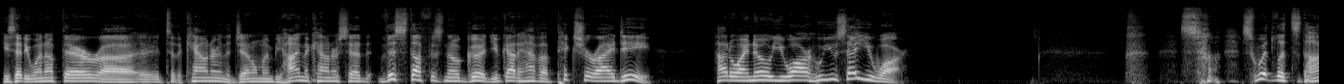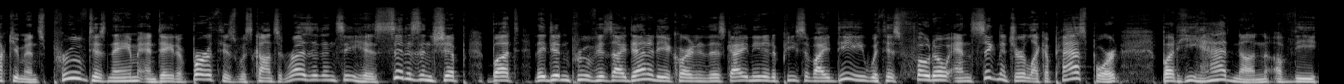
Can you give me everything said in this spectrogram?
He said he went up there uh, to the counter, and the gentleman behind the counter said, This stuff is no good. You've got to have a picture ID. How do I know you are who you say you are? So, Switlick's documents proved his name and date of birth, his Wisconsin residency, his citizenship, but they didn't prove his identity, according to this guy. He needed a piece of ID with his photo and signature, like a passport, but he had none of the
